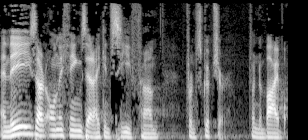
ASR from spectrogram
And these are only things that I can see from, from Scripture, from the Bible.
